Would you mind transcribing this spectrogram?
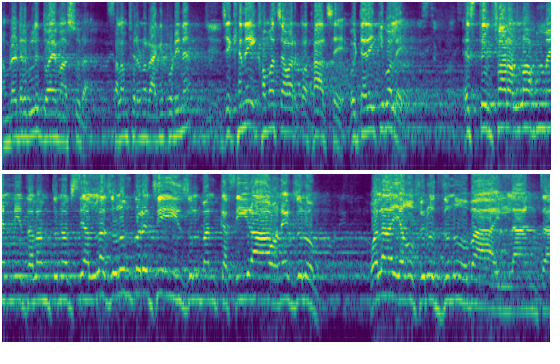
আমরা এটা বলে দোয়া মাসুরা। সালাম ফেরানোর আগে পড়ি না? যেখানেই ক্ষমা চাওয়ার কথা আছে, ওইটারই কি বলে? ইস্তিগফার। আল্লাহুম্মা ইন্নী নাফসি, আল্লাহ জুলুম করেছি, জুলমান কাসীরা, অনেক জুলুম। ওয়ালা ইয়াগফিরু যুনুবা ইল্লা আনতা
